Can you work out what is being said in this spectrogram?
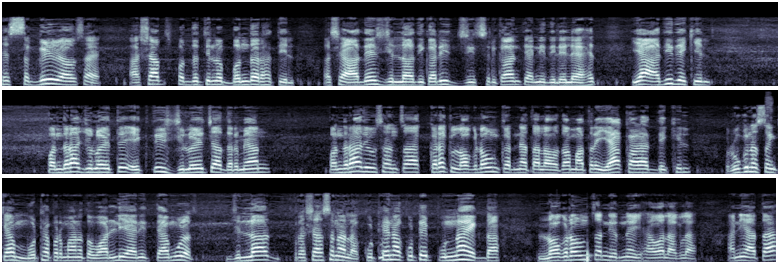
हे सगळे व्यवसाय अशाच पद्धतीनं बंद राहतील असे आदेश जिल्हाधिकारी जी श्रीकांत यांनी दिलेले आहेत. याआधी देखील पंधरा जुलै ते एकतीस जुलैच्या दरम्यान पंधरा दिवसांचा कडक लॉकडाऊन करण्यात आला होता. मात्र या काळात देखील रुग्णसंख्या मोठ्या प्रमाणात वाढली आणि त्यामुळंच जिल्हा प्रशासनाला कुठे ना कुठे पुन्हा एकदा लॉकडाऊनचा निर्णय घ्यावा लागला. आणि आता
